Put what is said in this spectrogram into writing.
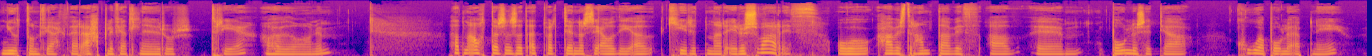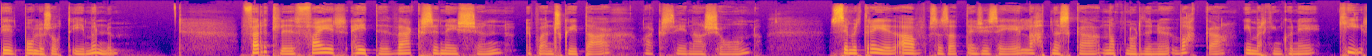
Newton fjæk þær eppli fjallniður úr tre á höfðu á hannum Þarna áttar sem sagt Edvard Jenner sig á því að kýrirnar eru svarið og hafistur handa við að um, bólusetja kúabóluefni við bólusótt í munnum. Ferlið fær heitið vaccination upp á ennsku í dag, vaccination, sem er dreyið af, sagt, eins og ég segi, latneska nafnorðinu vakka í merkingunni kýr.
